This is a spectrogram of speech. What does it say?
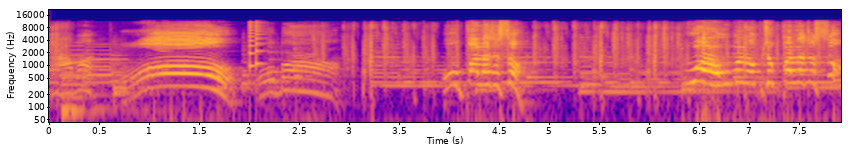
4번, 오, 5번. 오 빨라졌어. 우와 5번 엄청 빨라졌어.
